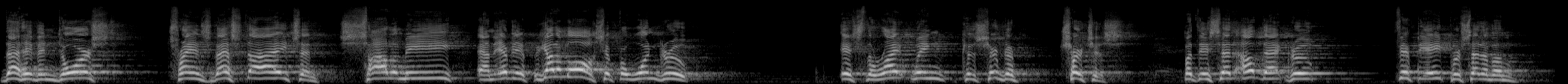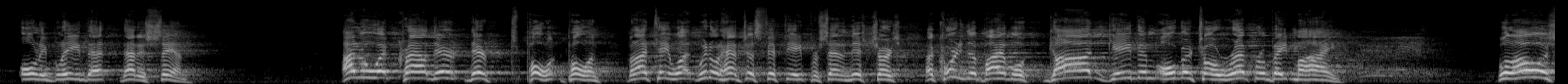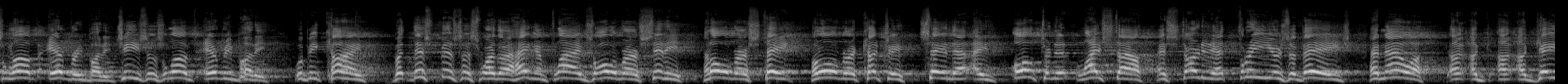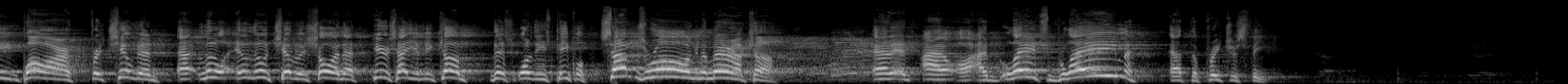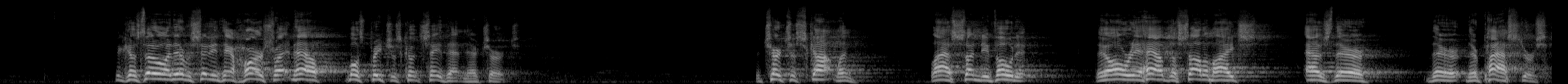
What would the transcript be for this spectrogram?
that have endorsed transvestites and sodomy and everything. We got them all except for one group. it's the right wing conservative churches. But they said of that group, 58% of them only believe that that is sin. I don't know what crowd they're, they're polling, but I tell you what, we don't have just 58% in this church. According to the Bible, God gave them over to a reprobate mind. We'll always love everybody. Jesus loved everybody will be kind. But this business where they're hanging flags all over our city and all over our state and all over our country saying that a alternate lifestyle has started at three years of age and now a, a, a, a gay bar for children, uh, little, little children showing that here's how you become this one of these people. Something's wrong in America. And it, I, I lay its blame at the preacher's feet. Because though I never said anything harsh right now, most preachers couldn't say that in their church. The Church of Scotland last Sunday voted. They already have the Sodomites as their, their, their pastors.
